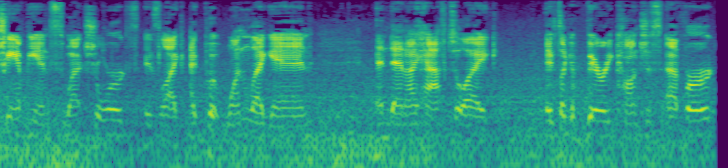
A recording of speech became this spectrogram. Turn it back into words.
champion sweat shorts is like, I put one leg in, and then I have to like, it's like a very conscious effort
